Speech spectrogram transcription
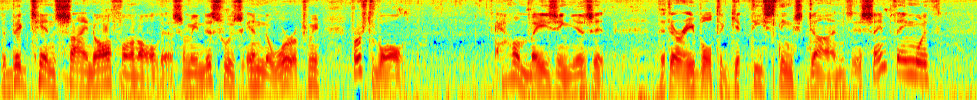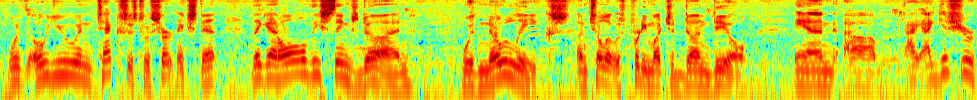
The Big Ten signed off on all this. I mean, this was in the works. I mean, first of all, how amazing is it that they're able to get these things done? The same thing with with OU and Texas to a certain extent. They got all these things done with no leaks until it was pretty much a done deal and um, I, I, guess your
